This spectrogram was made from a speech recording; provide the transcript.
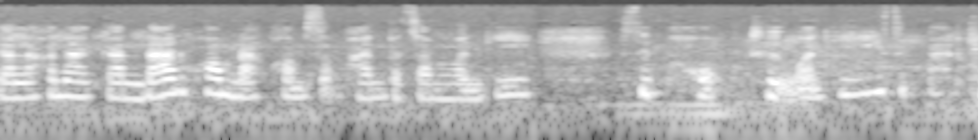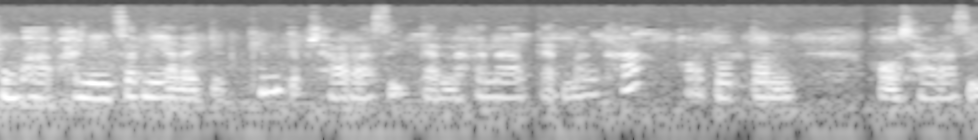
กันลัคนากันด้านความรักความสัมพันธ์ประจำวันที่ 16 ถึงวันที่ 28 กุมภาพันธ์นี้จะมีอะไรเกิดขึ้นกับชาวราศีกันลัคนากันบ้างคะขอตัวตนของชาวราศี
